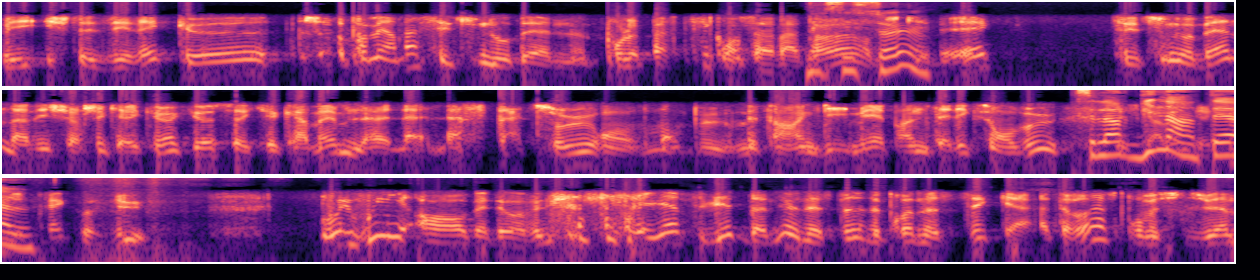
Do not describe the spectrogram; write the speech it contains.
mais je te dirais que, premièrement, c'est une aubaine. Pour le Parti conservateur Ben, sûr. du Québec, c'est une aubaine d'aller chercher quelqu'un qui, qui a quand même la, la, la stature, on, on peut mettre en guillemets, en italique si on veut. C'est leur Très connu. Oui, oui. Oh, ben, non. ça y est, tu viens de donner une espèce de pronostic atroce pour M. Duhem.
